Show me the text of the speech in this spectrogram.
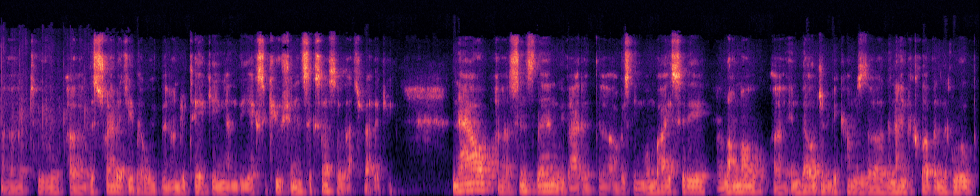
to uh, the strategy that we've been undertaking and the execution and success of that strategy. Now, uh, since then, we've added uh, obviously Mumbai City. Lommel uh, in Belgium becomes uh, the ninth club in the group.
